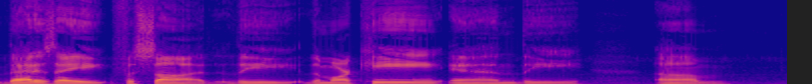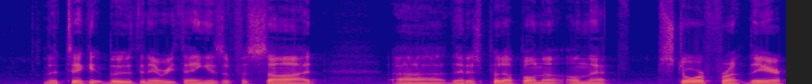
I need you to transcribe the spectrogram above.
that is a facade. The the marquee and the um, the ticket booth and everything is a facade uh, that is put up on a, on that storefront there.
